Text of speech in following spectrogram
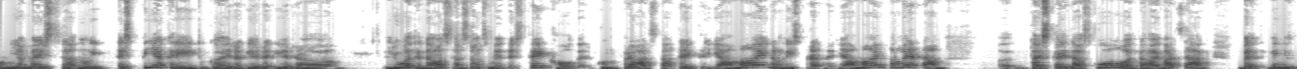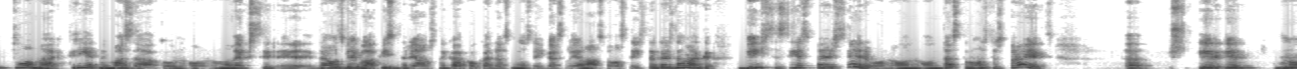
un ja mēs, nu, es piekrītu, ka ir, ir, ir ļoti daudz tā saucamie stakeholderi, kuru prāts tā teikt ir jāmaina un izpratne ir jāmaina par lietām. Tā skaitā skolotāji, vecāki, bet viņu tomēr krietni mazāk un, un, un man liekas, ir, ir daudz vieglāk izdarāms nekā kaut kādās milzīgās lielās valstīs. Tagad es domāju, ka visas iespējas ir un, un, un tas, ka mums tas projekts uh, ir, ir nu,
